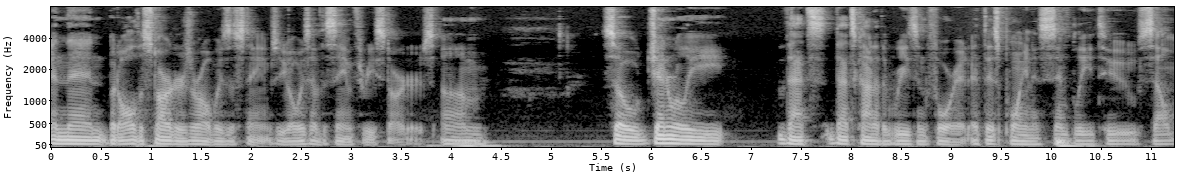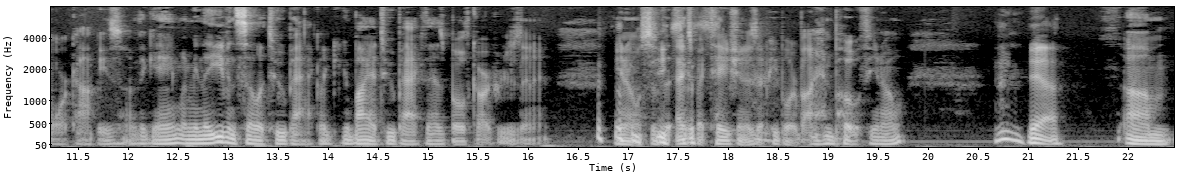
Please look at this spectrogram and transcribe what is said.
and then, but all the starters are always the same. So you always have the same three starters. Um, so generally, that's that's kind of the reason for it at this point is simply to sell more copies of the game. I mean, they even sell a two pack. Like you can buy a two pack that has both cartridges in it. You know, so the expectation is that people are buying both. You know, Yeah. Um,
